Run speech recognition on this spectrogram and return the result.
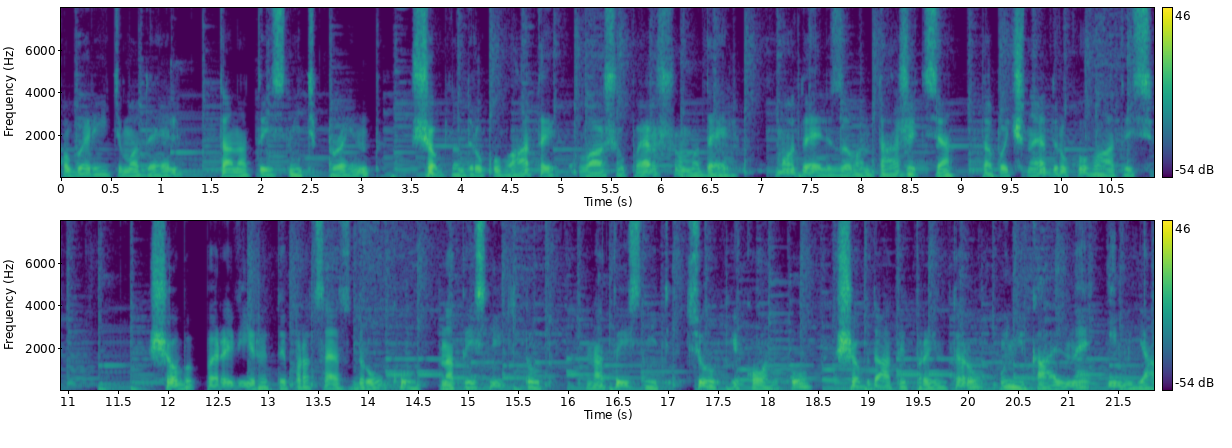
оберіть модель та натисніть Print, щоб надрукувати вашу першу модель. Модель завантажиться та почне друкуватись. Щоб перевірити процес друку, натисніть тут. Натисніть цю іконку, щоб дати принтеру унікальне ім'я.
